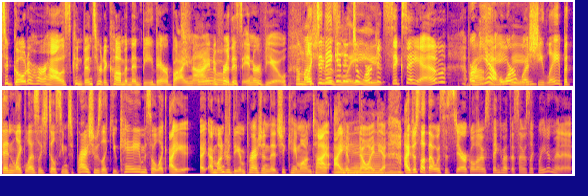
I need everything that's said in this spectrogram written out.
to go to her house, convince her to come, and then be there by nine for this interview? Unless like, did they get into work at 6 a.m.? Or, Pro- yeah, or was she late? But then, like, Leslie still seemed surprised. She was like, You came. So, like, I, I I'm under the impression that she came on time. I have no idea. I just thought that was hysterical. And I was thinking about this. I was like, Wait a minute.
